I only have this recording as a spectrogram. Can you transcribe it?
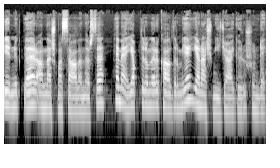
bir nükleer anlaşma sağlanırsa hemen yaptırımları kaldırmaya yanaşmayacağı görüşünde.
